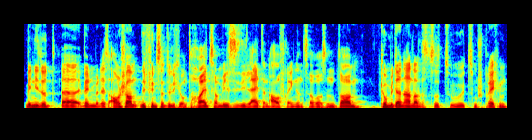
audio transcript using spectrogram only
wenn ich dort, äh, wenn wir das anschauen, ich finde es natürlich unterhaltsam, wie sie die Leute dann aufregen und sowas. Und da kommen miteinander dazu zu, zum Sprechen.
